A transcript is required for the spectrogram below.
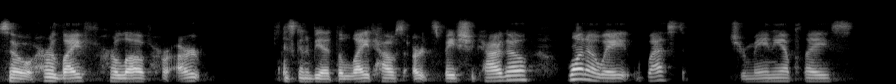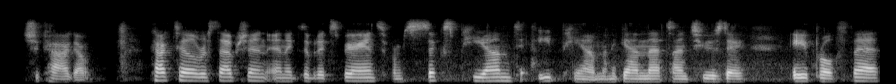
So her life, her love, her art is going to be at the Lighthouse Art Space Chicago, 108 West Germania Place, Chicago. Cocktail reception and exhibit experience from 6 p.m. to 8 p.m. And again, that's on Tuesday, April 5th.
